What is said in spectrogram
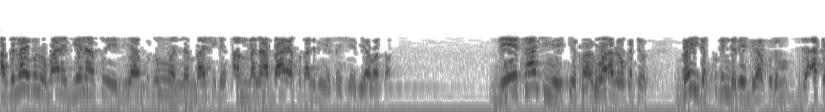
Abdullahi ibn Mubarak yana so ya biya kuɗin wannan bashi din amma na baya so ɗalibin ya san shi ya biya masa. Da ya tashi me ke faruwa a lokacin bai da kuɗin da zai biya kuɗin da aka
